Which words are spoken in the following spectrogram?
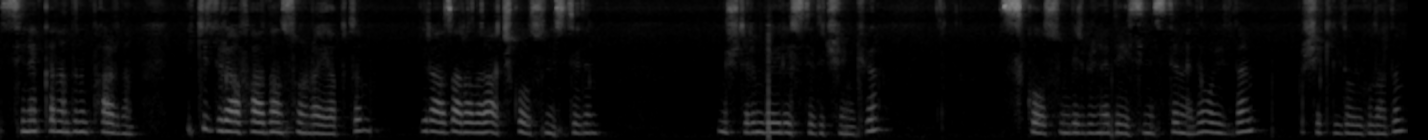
sinek kanadını pardon iki zürafadan sonra yaptım. Biraz araları açık olsun istedim. Müşterim böyle istedi çünkü. Sık olsun birbirine değsin istemedi. O yüzden bu şekilde uyguladım.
